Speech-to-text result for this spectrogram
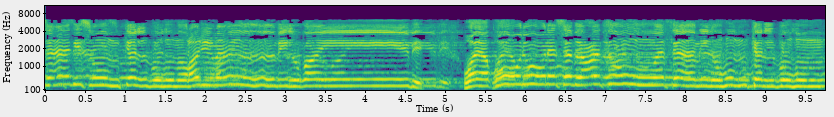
سادسهم كلبهم رجما بالغيب ويقولون سبعة وثامنهم كلبهم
